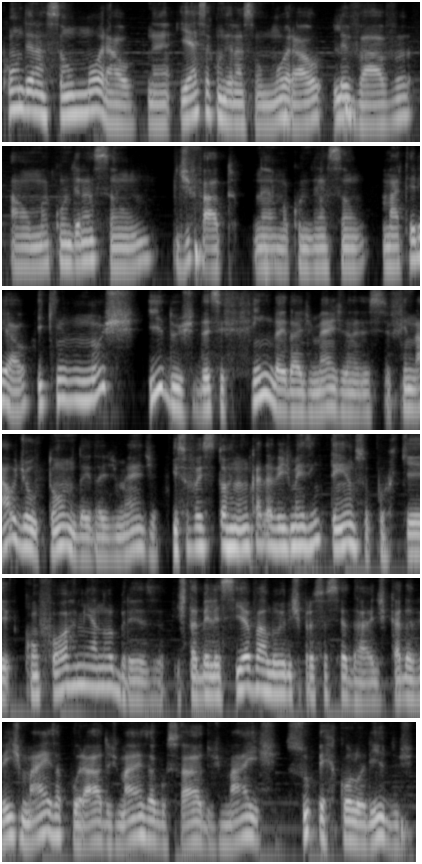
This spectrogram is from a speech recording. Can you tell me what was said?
condenação moral, né? E essa condenação moral levava a uma condenação de fato, né, uma condenação material, e que nos idos desse fim da Idade Média, né, desse final de outono da Idade Média, isso foi se tornando cada vez mais intenso, porque conforme a nobreza estabelecia valores para a sociedade cada vez mais apurados, mais aguçados, mais super coloridos,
